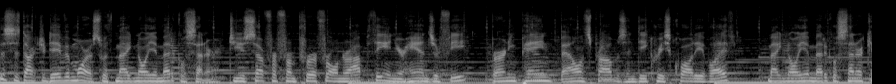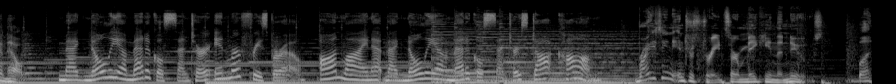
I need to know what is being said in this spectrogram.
This is Dr. David Morris with Magnolia Medical Center. Do you suffer from peripheral neuropathy in your hands or feet, burning pain, balance problems, and decreased quality of life? Magnolia Medical Center can help. Magnolia Medical Center in Murfreesboro. Online at magnoliamedicalcenters.com. Rising interest rates are making the news. But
